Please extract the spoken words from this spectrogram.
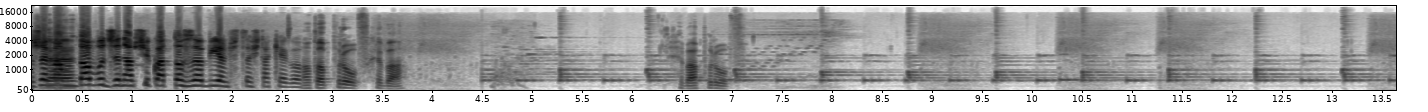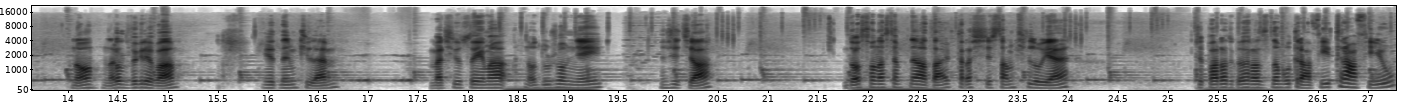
Że Że- mam dowód, że na przykład to zrobiłem, czy coś takiego. No to proof chyba. Chyba proof. No, naród wygrywa. Jednym killem. Mercy tutaj ma no dużo mniej życia. Dostał następny atak, teraz się sam healuje. Czy Parrot go teraz znowu trafi? Trafił.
